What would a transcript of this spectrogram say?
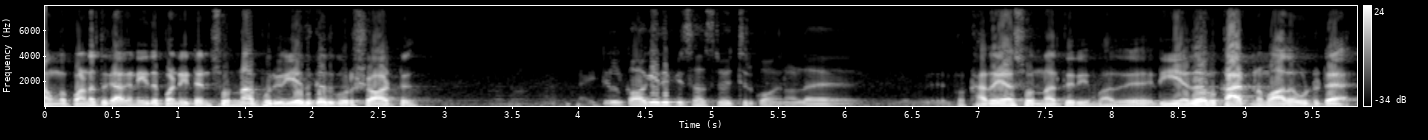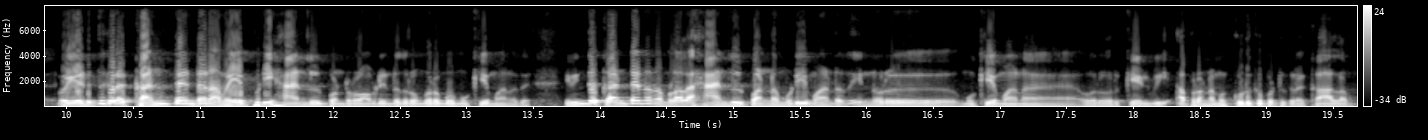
அவங்க பணத்துக்காக நீ இதை பண்ணிட்டேன்னு சொன்னால் புரியும். எதுக்கு அதுக்கு ஒரு ஷார்ட்டு டைட்டில் காகித பிசாஸ்னு வச்சுருக்கோம். அதனால் இப்போ கதையாக சொன்னால் தெரியும் அது? நீ எதை காட்டணுமோ அதை விட்டுட்ட. இப்போ எடுத்துக்கிற கண்டென்ட்டை நம்ம எப்படி ஹேண்டில் பண்ணுறோம் அப்படின்றது ரொம்ப ரொம்ப முக்கியமானது. இந்த கண்டென்ட்டை நம்மளால் ஹேண்டில் பண்ண முடியுமான்றது இன்னொரு முக்கியமான ஒரு ஒரு கேள்வி. அப்புறம் நமக்கு கொடுக்கப்பட்டிருக்கிற காலம்.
